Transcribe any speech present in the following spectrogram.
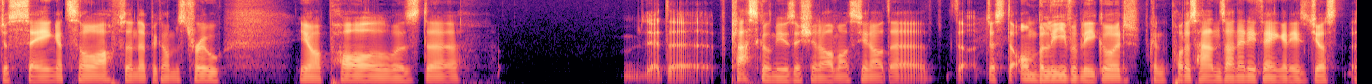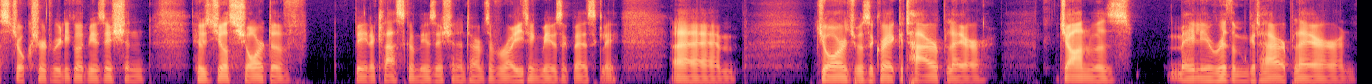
just saying it so often it becomes true. You know, Paul was the the classical musician almost, you know, the, the just the unbelievably good can put his hands on anything and he's just a structured really good musician who's just short of being a classical musician in terms of writing music, basically. Um, George was a great guitar player. John was mainly a rhythm guitar player and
